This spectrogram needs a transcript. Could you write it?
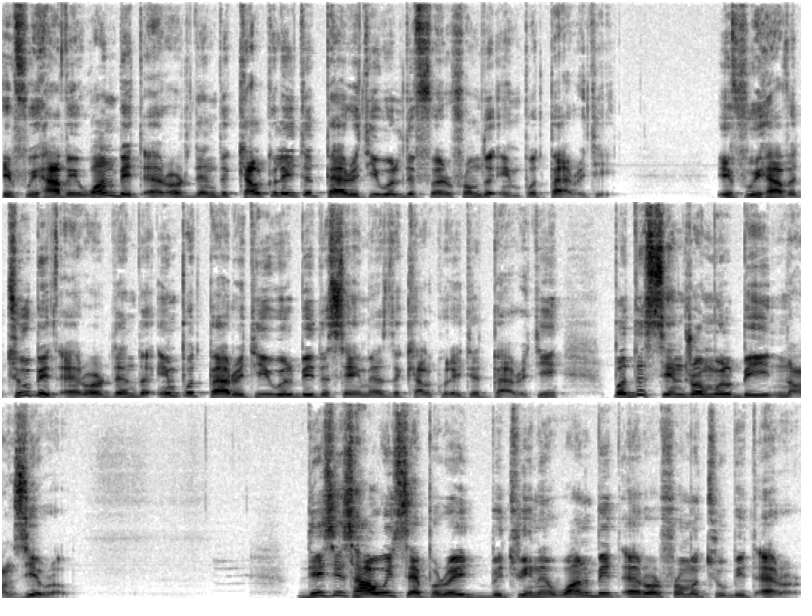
If we have a 1-bit error, then the calculated parity will differ from the input parity. If we have a 2-bit error, then the input parity will be the same as the calculated parity, but the syndrome will be non-zero. This is how we separate between a 1-bit error from a 2-bit error.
